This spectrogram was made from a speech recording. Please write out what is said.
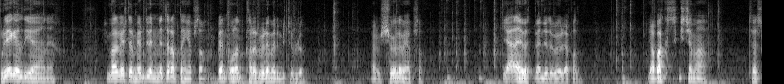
Buraya geldi yani. Şimdi arkadaşlar merdiveni ne taraftan yapsam? Ben ona karar veremedim bir türlü. Yani şöyle mi yapsam? Yani evet bence de böyle yapalım. Ya bak sikeceğim ha. Ters,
